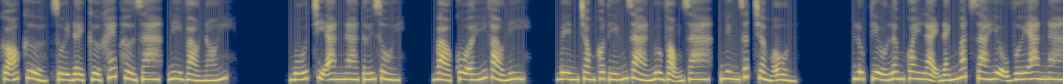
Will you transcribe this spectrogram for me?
gõ cửa, rồi đẩy cửa khép hờ ra, đi vào nói. Bố chị Anna tới rồi, bảo cô ấy vào đi. Bên trong có tiếng giả nua vọng ra, nhưng rất trầm ổn. Lục Tiểu Lâm quay lại đánh mắt ra hiệu với Anna.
